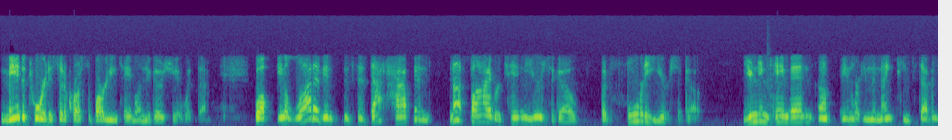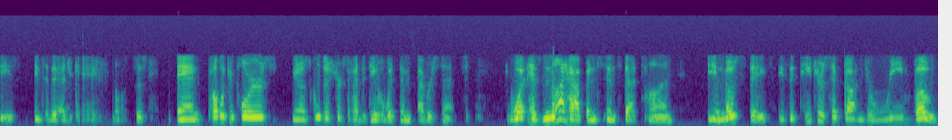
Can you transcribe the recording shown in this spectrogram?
mandatory to sit across the bargaining table and negotiate with them. Well, in a lot of instances, that happened not five or ten years ago, but 40 years ago. Union came in um, in, in the 1970s into the educational system, and public employers, you know, school districts have had to deal with them ever since. What has not happened since that time in most states is that teachers have gotten to re-vote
